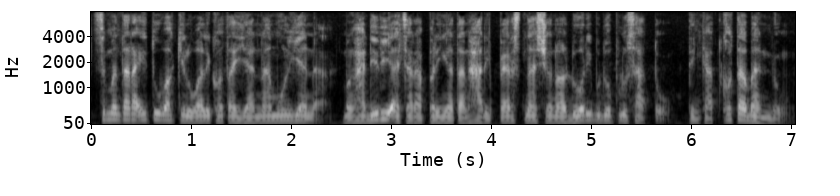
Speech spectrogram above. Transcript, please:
Sementara itu, Wakil Wali Kota Yana Mulyana menghadiri acara peringatan Hari Pers Nasional 2021 tingkat Kota Bandung.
